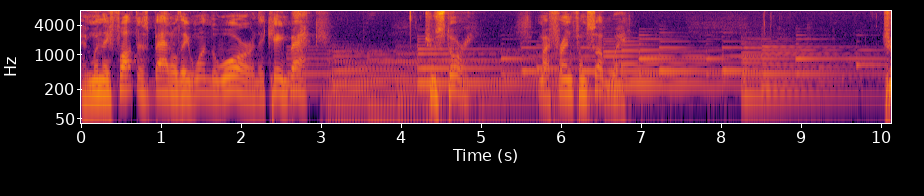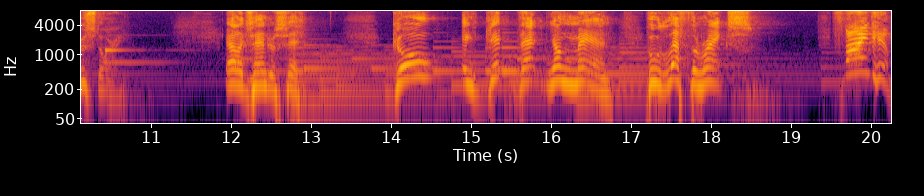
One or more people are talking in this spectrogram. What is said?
And when they fought this battle, they won the war and they came back. True story. My friend from Subway. True story. Alexander said, Go and get that young man who left the ranks. Find him.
